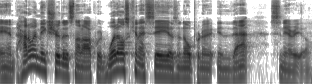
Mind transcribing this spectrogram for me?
And how do I make sure that it's not awkward? What else can I say as an opener in that scenario?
